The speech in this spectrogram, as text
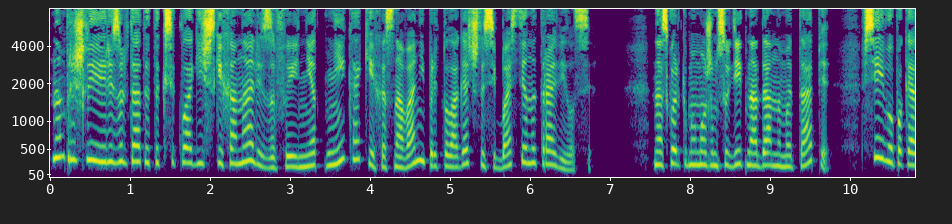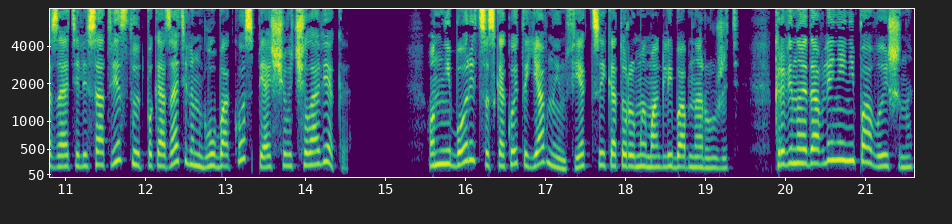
Нам пришли результаты токсикологических анализов, и нет никаких оснований предполагать, что Себастьян отравился. Насколько мы можем судить на данном этапе, все его показатели соответствуют показателям глубоко спящего человека. Он не борется с какой-то явной инфекцией, которую мы могли бы обнаружить. Кровяное давление не повышено,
